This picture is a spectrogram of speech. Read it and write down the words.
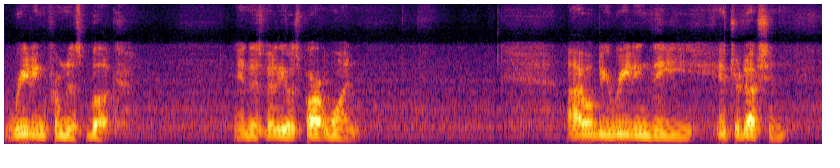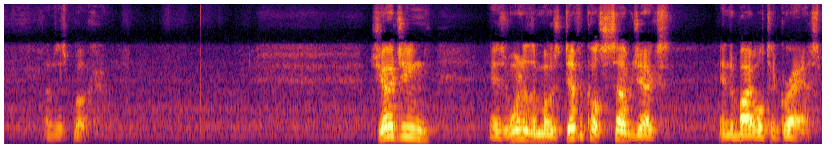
reading from this book. And this video is part one. I will be reading the introduction of this book. Judging is one of the most difficult subjects in the Bible to grasp,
